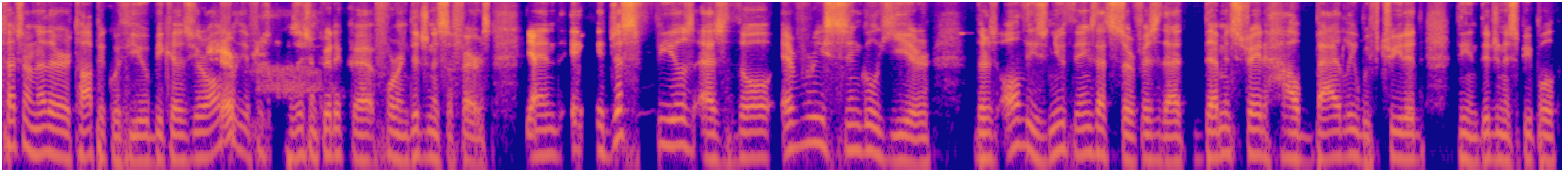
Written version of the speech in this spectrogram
touch on another topic with you because you're also sure. the official position critic uh, for Indigenous Affairs, yeah. and it, it just feels as though every single year there's all these new things that surface that demonstrate how badly we've treated the Indigenous people,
